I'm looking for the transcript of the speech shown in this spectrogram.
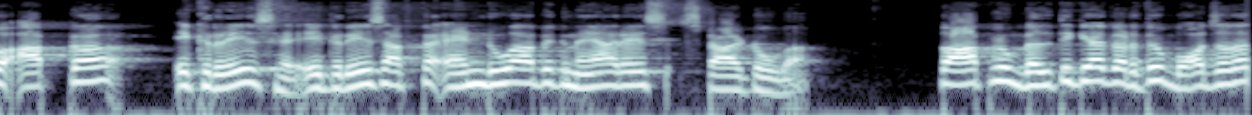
तो आपका एक रेस है। एक रेस आपका एंड हुआ अब एक नया रेस स्टार्ट होगा। तो आप लोग गलती क्या करते हो? बहुत ज़्यादा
